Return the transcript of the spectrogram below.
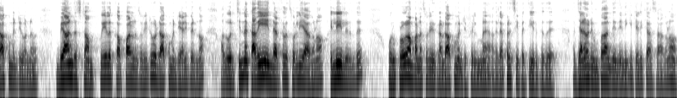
டாக்குமெண்ட்ரி ஒன்று பியாண்ட் த ஸ்டாம் புயலுக்கு அப்பால்னு சொல்லிட்டு ஒரு டாக்குமெண்ட்ரி அனுப்பியிருந்தோம். அது ஒரு சின்ன கதையை இந்த இடத்துல சொல்லி ஆகணும். டெல்லியிலிருந்து ஒரு ப்ரோக்ராம் பண்ண சொல்லியிருக்காங்க டாக்குமெண்ட்ரி ஃபில்மு அது லெப்ரசி பற்றி இருக்குது. அது ஜனவரி முப்பதாம் தேதி இன்றைக்கி டெலிகாஸ்ட் ஆகணும்.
